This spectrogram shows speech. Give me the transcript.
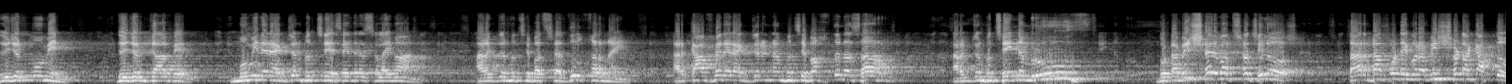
দুইজন মুমিন, দুইজন কাফের। মুমিনের একজন হচ্ছে সাইদানা সুলাইমান, আরেকজন হচ্ছে বাদশাহ দুলকারনাইন, আর কাফের একজনের নাম হচ্ছে বাখতানাসার আরেকজন হচ্ছে নমরুদ। গোটা বিশ্বের বাদশা ছিল। তার দাপটে গোটা বিশ্বটা কাঁপতো।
